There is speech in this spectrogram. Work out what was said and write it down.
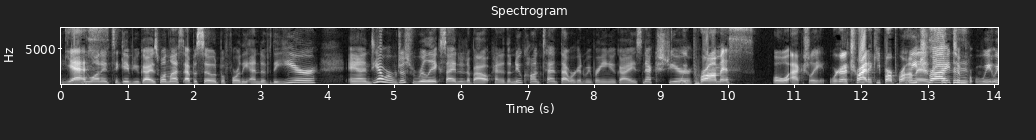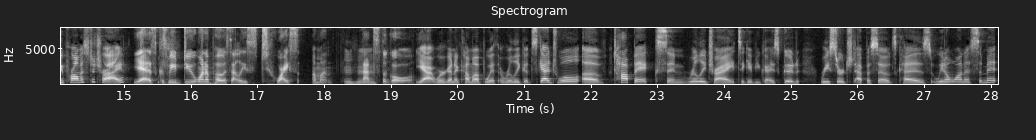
Yes. we wanted to give you guys one last episode before the end of the year and yeah we're just really excited about kind of the new content that we're going to be bringing you guys next year. we promise. Oh, actually, we're gonna try to keep our promise. we, try to pr- we, we promise to try yes, because we do want to post at least twice a month. Mm-hmm. That's the goal. yeah, we're going to come up with a really good schedule of topics and really try to give you guys good researched episodes cuz we don't want to submit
